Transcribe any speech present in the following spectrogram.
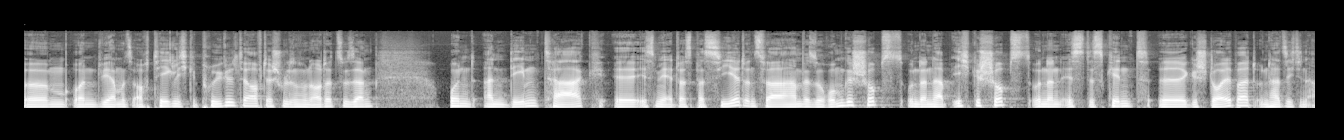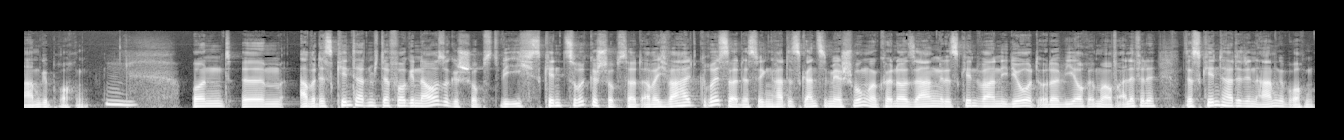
ähm, und wir haben uns auch täglich geprügelt da auf der Schule, muss man auch dazu sagen. Und an dem Tag äh, ist mir etwas passiert und zwar haben wir so rumgeschubst und dann habe ich geschubst und dann ist das Kind äh, gestolpert und hat sich den Arm gebrochen. Und ähm, aber das Kind hat mich davor genauso geschubst, wie ich das Kind zurückgeschubst hat. Aber ich war halt größer, deswegen hat das Ganze mehr Schwung. Man könnte auch sagen, das Kind war ein Idiot oder wie auch immer. Auf alle Fälle, das Kind hatte den Arm gebrochen.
